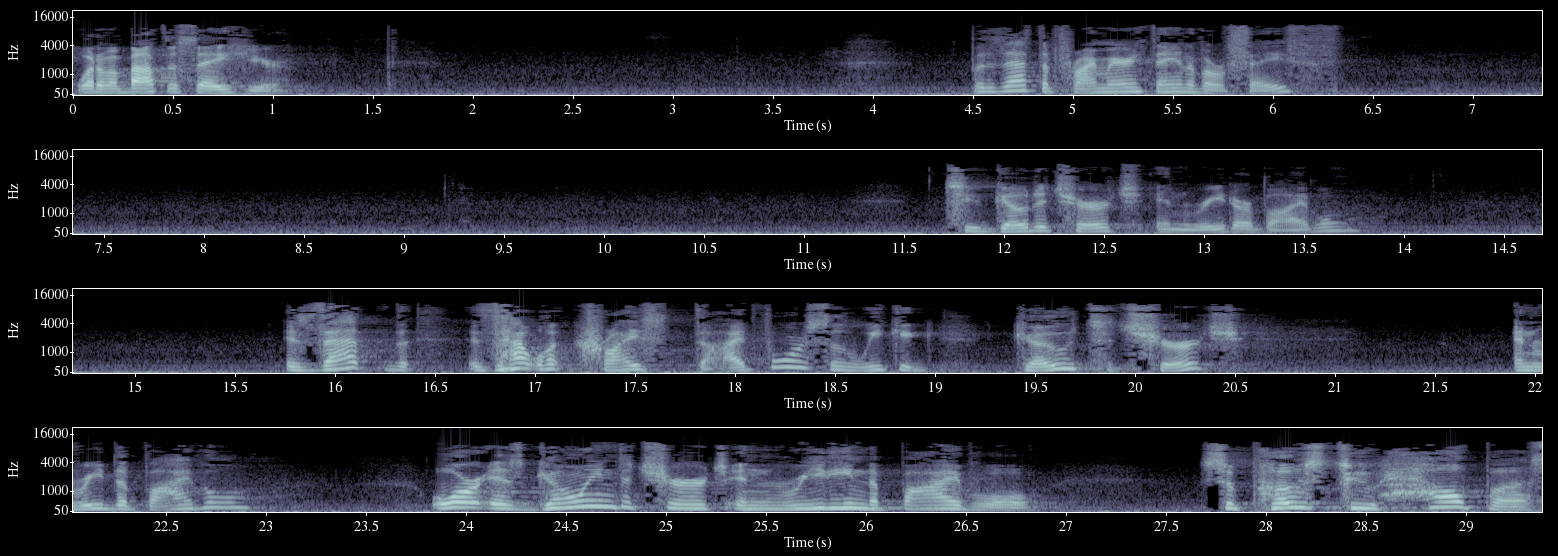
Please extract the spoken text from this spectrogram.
what I'm about to say here. But is that the primary thing of our faith? To go to church and read our Bible? Is that, the, is that what Christ died for? So we could go to church and read the Bible? Or is going to church and reading the Bible supposed to help us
